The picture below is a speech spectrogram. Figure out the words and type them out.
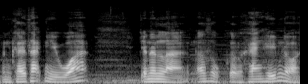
Mình khai thác nhiều quá cho nên là nó thuộc là khan hiếm rồi.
